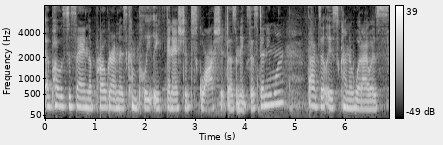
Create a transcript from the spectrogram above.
opposed to saying the program is completely finished, it's squashed, it doesn't exist anymore. That's at least kind of what I was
